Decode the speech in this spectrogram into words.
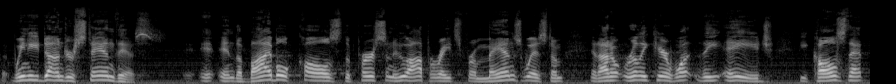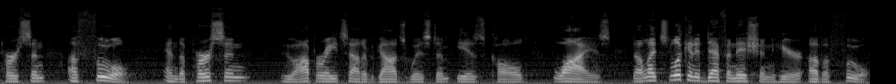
But we need to understand this. And the Bible calls the person who operates from man's wisdom, and I don't really care what the age, he calls that person a fool. And the person who operates out of God's wisdom is called wise. Now let's look at a definition here of a fool.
